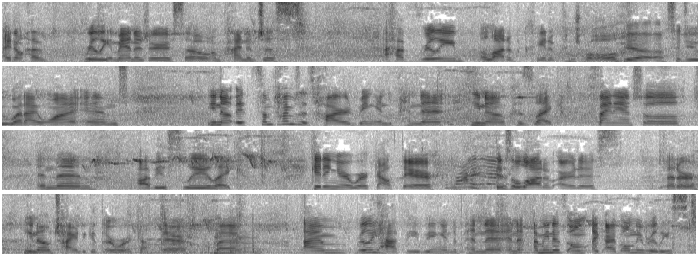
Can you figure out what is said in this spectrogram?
I don't have really a manager, so I'm kind of just. I have really a lot of creative control. Yeah. To do what I want, and you know, it's sometimes it's hard being independent. You know, because like financial, and then obviously like getting your work out there. There's a lot of artists that are, you know, trying to get their work out there. But mm-hmm. I'm really happy being independent and I mean it's only like I've only released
